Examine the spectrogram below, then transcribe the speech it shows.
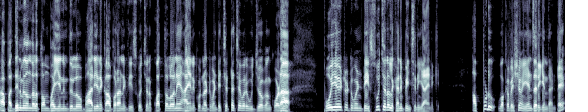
ఆ పద్దెనిమిది వందల తొంభై ఎనిమిదిలో భార్యని కాపురానికి తీసుకొచ్చిన కొత్తలోనే ఆయనకున్నటువంటి చిట్ట చివరి ఉద్యోగం కూడా పోయేటటువంటి సూచనలు కనిపించినాయి ఆయనకి. అప్పుడు ఒక విషయం ఏం జరిగిందంటే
